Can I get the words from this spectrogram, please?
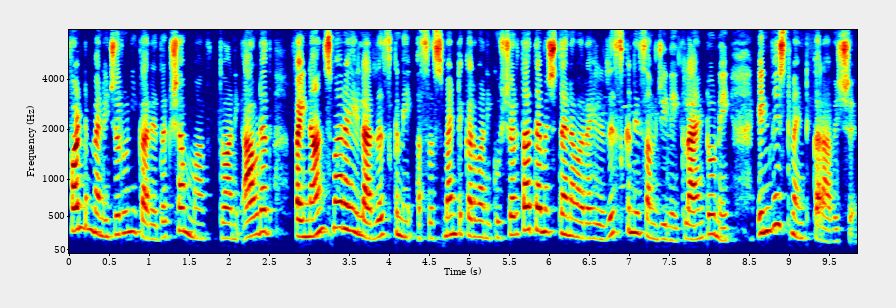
ફંડ મેનેજરોની કાર્યદક્ષતા માપવાની આવડત, ફાઇનાન્સમાં રહેલા રિસ્કને અસેસમેન્ટ કરવાની કુશળતા તેમજ તેનામાં રહેલ રિસ્કને સમજીને ક્લાયન્ટોને ઇન્વેસ્ટમેન્ટ કરાવે છે.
